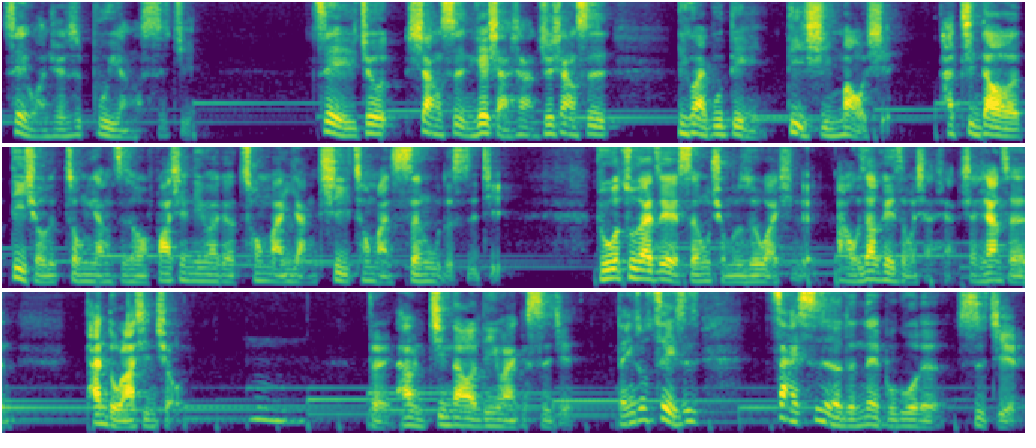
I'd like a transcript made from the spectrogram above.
这里完全是不一样的世界。这也就像是你可以想象，就像是另外一部电影《地心冒险》。他进到了地球的中央之后，发现另外一个充满氧气、充满生物的世界。不过住在这里的生物全部都是外星人啊！我知道可以怎么想象，想象成。潘朵拉星球，嗯，对，他们进到了另外一个世界，等于说这也是再适合人类不过的世界，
